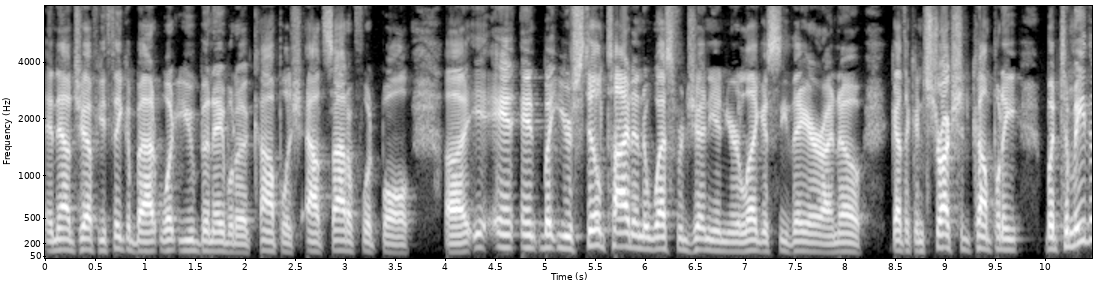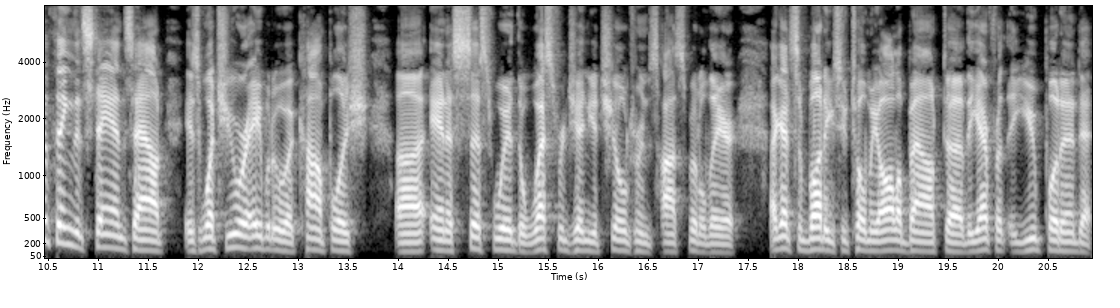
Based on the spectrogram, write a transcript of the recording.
and now, Jeff, you think about what you've been able to accomplish outside of football, uh, and, and, but you're still tied into West Virginia and your legacy there. I know got the construction company, but to me, the thing that stands out is what you were able to accomplish uh, and assist with the West Virginia Children's Hospital. There, I got some buddies who told me all about uh, the effort that you put in to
